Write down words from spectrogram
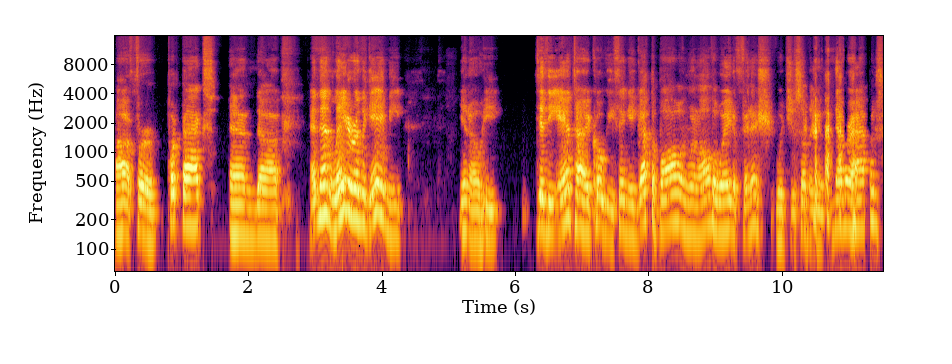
uh, for putbacks and uh, and then later in the game he you know he did the anti Okogie thing. He got the ball and went all the way to finish, which is something that never happens.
